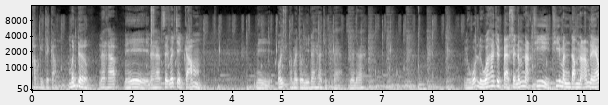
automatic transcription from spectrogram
ทำกิจกรรมเหมือนเดิมนะครับนี่นะครับเซตไว้ 7 กรัมนี่เอ้ยทำไมตัวนี้ได้ 5.8เดี๋ยนะหรือว่าหรือว่า 5.8 เป็นน้ำหนักที่ที่มันดำน้ำแล้ว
